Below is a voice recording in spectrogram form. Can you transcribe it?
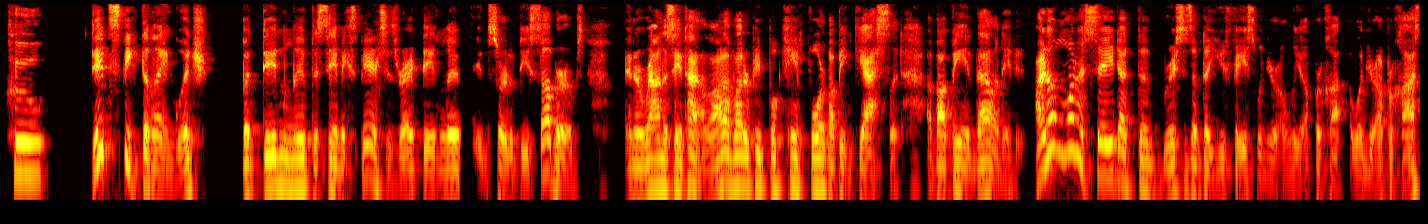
who did speak the language, but didn't live the same experiences, right? They lived in sort of these suburbs. And around the same time, a lot of other people came forward about being gaslit, about being invalidated. I don't want to say that the racism that you face when you're only upper class, when you're upper class,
